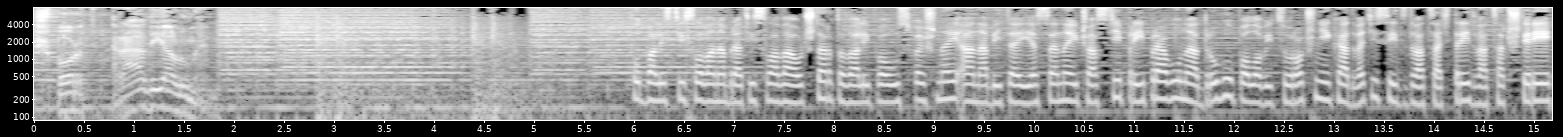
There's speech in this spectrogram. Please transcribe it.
Šport Rádia Lumen. Futbalisti Slovana Bratislava odštartovali po úspešnej a nabitej jesenej časti prípravu na druhú polovicu ročníka 2023-2024.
